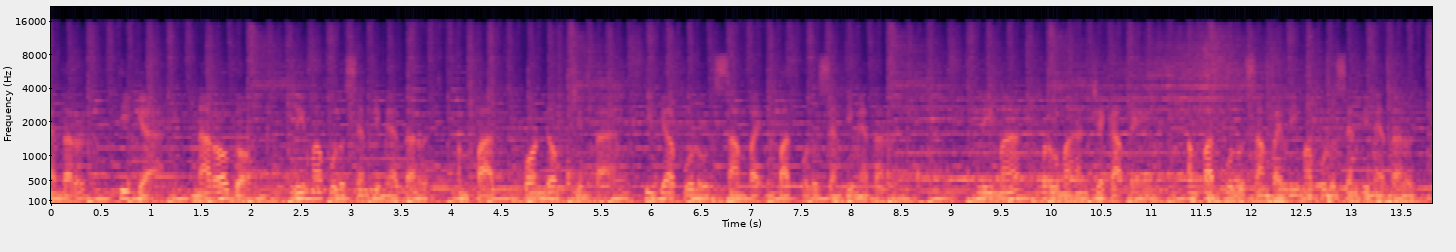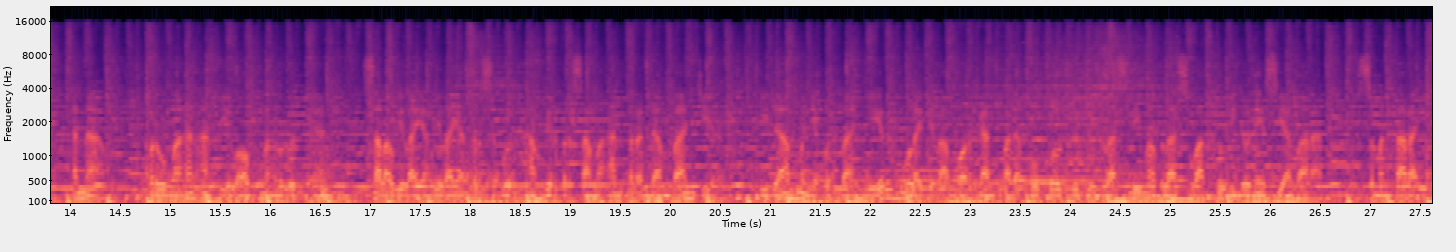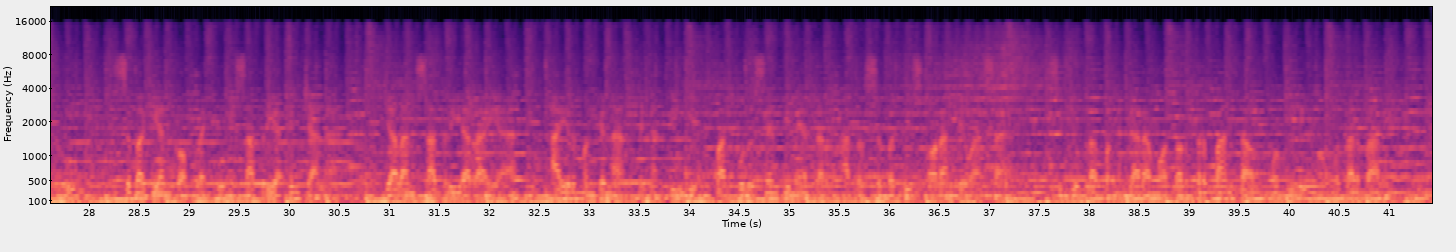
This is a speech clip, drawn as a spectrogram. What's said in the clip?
3. Narogong, 50 cm. 4. Pondok Cinta, 30 sampai 40 cm. 5. Perumahan CKP, 40 sampai 50 cm. 6. Perumahan Antilop menurutnya, salah wilayah-wilayah tersebut hampir bersamaan terendam banjir. Idam menyebut banjir mulai dilaporkan pada pukul 17.15 waktu Indonesia Barat. Sementara itu, sebagian komplek Bumi Satria Kencana, Jalan Satria Raya, air menggenang dengan tinggi 40 cm atau sebetis orang dewasa. Sejumlah pengendara motor terpantau memilih memutar balik.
